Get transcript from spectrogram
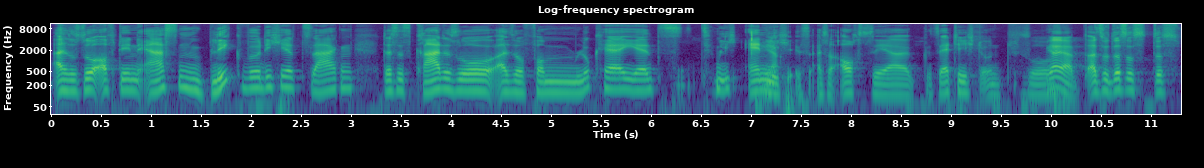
Also so auf den ersten Blick würde ich jetzt sagen, dass es gerade so, also vom Look her jetzt ziemlich ähnlich ja. ist. Also auch sehr gesättigt und so. Ja, ja, also das ist, das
